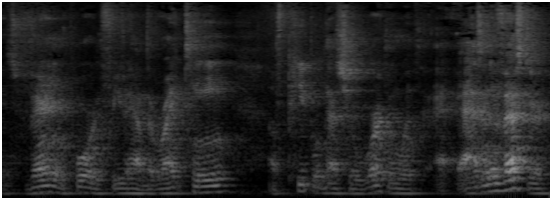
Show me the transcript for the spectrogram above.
it's very important for you to have the right team of people that you're working with as an investor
